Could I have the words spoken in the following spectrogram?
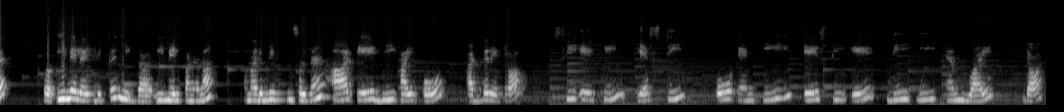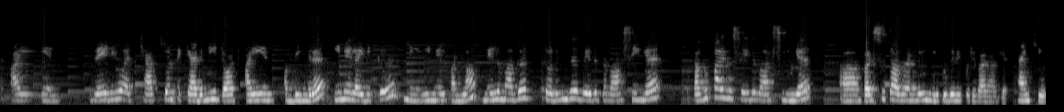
இமெயில் ஐடிக்கு நீங்க இமெயில் பண்ணலாம். மறுபடியும் சொல்றேன். ஆர்ஏபிஐஓ at the rate of சிஏபிஎஸ்டி ONE ஏசிஏடிஇஎம்ஒய் dot IN radio at Capstone academy dot IN அப்படிங்கிற இமெயில் ஐடிக்கு நீங்க இமெயில் பண்ணலாம். மேலுமாக தொடர்ந்து வேதத்தை வாசிங்க பகுப்பாய்வு செய்து வாசிங்க. பரிசுத்தாவியானவர் உங்களுக்கு உதவி புரிவாராக. தேங்க்யூ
